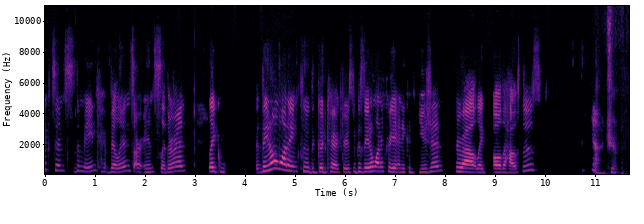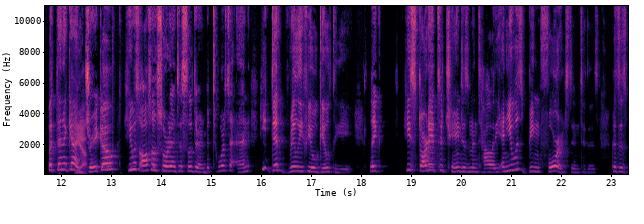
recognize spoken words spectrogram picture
like since the main villains are in Slytherin, like they don't want to include the good characters because they don't want to create any confusion throughout like all the houses. Yeah, sure. But then again, Yeah. Draco, he was also sort of into Slytherin, but towards the end, he did really feel guilty. Like, he started to change his mentality, and he was being forced into this because his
